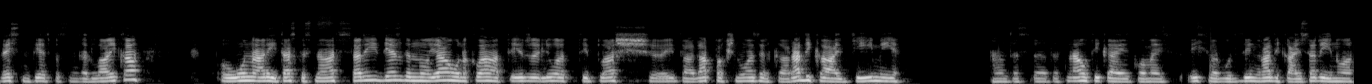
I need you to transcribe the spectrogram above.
10-15 gadu laikā. Uh, Un arī tas, kas nācis arī diezgan no jauna klāt, ir ļoti plašs tāda apakšnodara kā radikāļu ķīmija. Un tas, tas nav tikai, ko mēs visi varbūt zinām, radikāļus arī no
